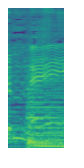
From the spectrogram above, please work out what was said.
我要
